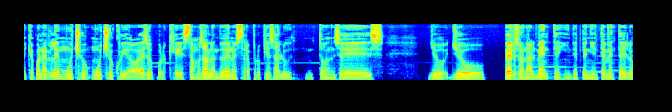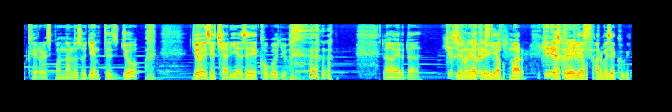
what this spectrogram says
Hay que ponerle mucho, mucho cuidado a eso porque estamos hablando de nuestra propia salud. Entonces, yo, yo personalmente, independientemente de lo que respondan los oyentes, yo, yo desecharía ese cogollo. La verdad. Yo no me atrevería a fumar. Me atrevería a fumarme ese cogollo.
